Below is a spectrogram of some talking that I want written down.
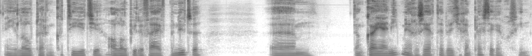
en je loopt daar een kwartiertje, al loop je er vijf minuten, um, dan kan jij niet meer gezegd hebben dat je geen plastic hebt gezien.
